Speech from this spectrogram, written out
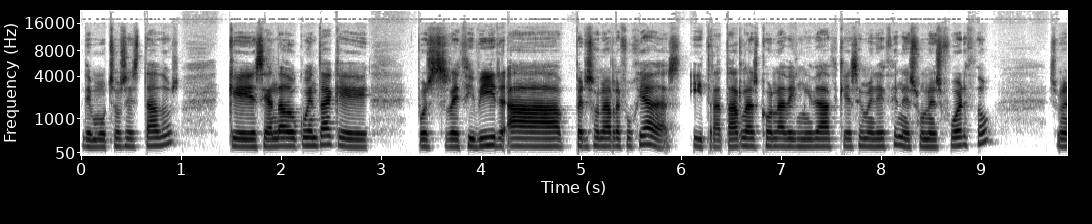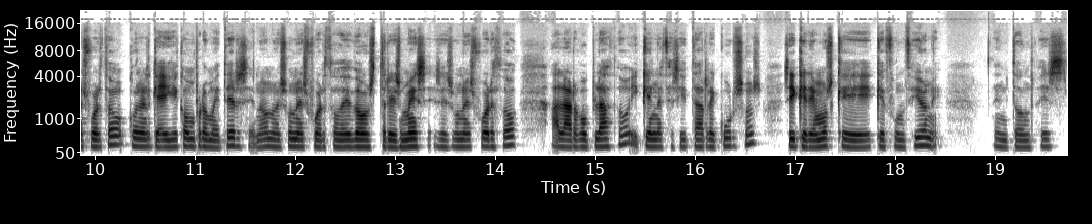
de muchos estados que se han dado cuenta que pues recibir a personas refugiadas y tratarlas con la dignidad que se merecen es un esfuerzo, es un esfuerzo con el que hay que comprometerse, ¿no? No es un esfuerzo de dos, tres meses, es un esfuerzo a largo plazo y que necesita recursos si queremos que, que funcione. Entonces,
